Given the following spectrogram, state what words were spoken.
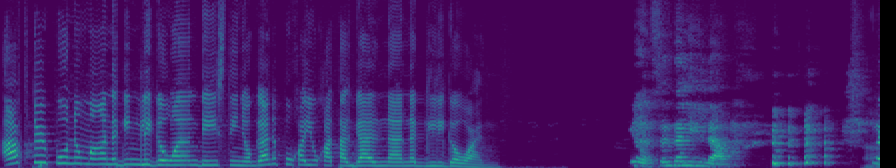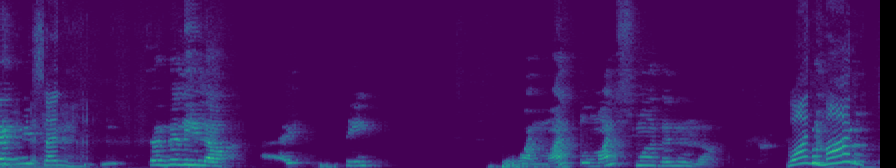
after po nung mga naging ligawan days ninyo, gaano po kayo katagal na nagligawan? Yun, sandali lang. Ah, Nag-miss- San- Sandali lang. I think, one month, two months, mga ganun lang. One month?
